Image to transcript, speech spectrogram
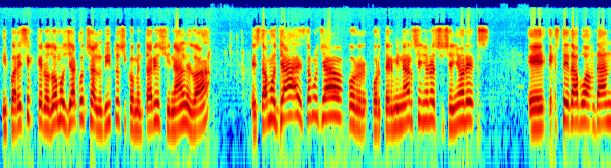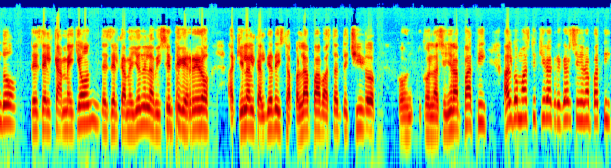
Y parece que nos vamos ya con saluditos y comentarios finales, ¿va? Estamos ya, estamos ya por, por terminar, señoras y señores. Eh, este Davo andando desde el camellón, desde el camellón en la Vicente Guerrero, aquí en la alcaldía de Iztapalapa, bastante chido con, con la señora Patti. ¿Algo más que quiera agregar, señora Patti?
